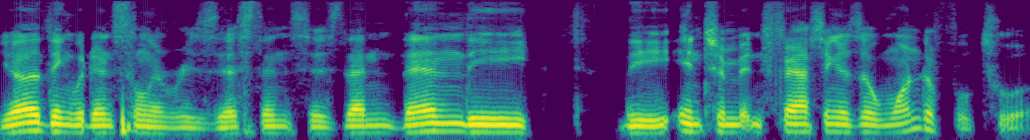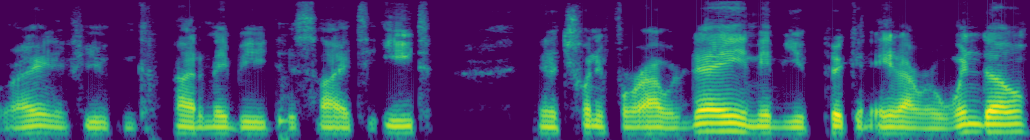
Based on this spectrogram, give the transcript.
The other thing with insulin resistance is then then the the intermittent fasting is a wonderful tool, right? If you can kind of maybe decide to eat in a 24 hour day, maybe you pick an eight hour window,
